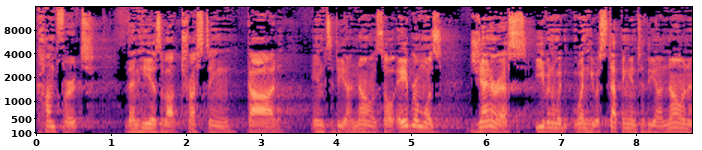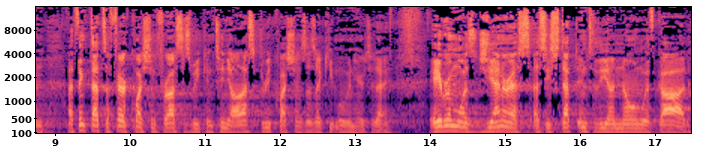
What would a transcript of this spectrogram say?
comfort than he is about trusting God into the unknown. So Abram was generous even when, when he was stepping into the unknown. And I think that's a fair question for us as we continue. I'll ask three questions as I keep moving here today. Abram was generous as he stepped into the unknown with God.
